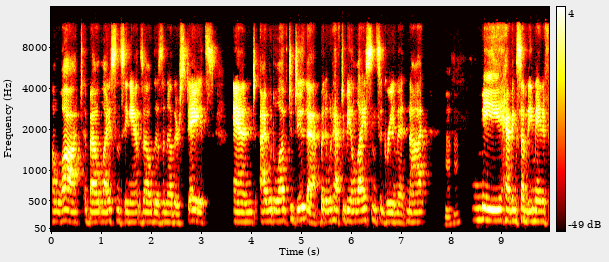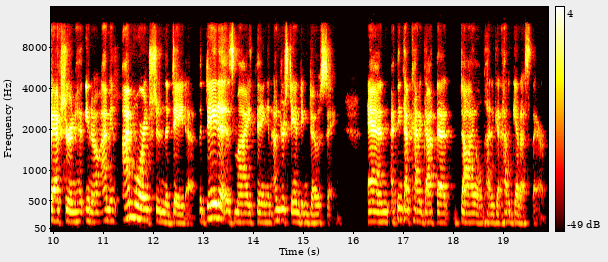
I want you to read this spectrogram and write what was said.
a lot about licensing Aunt Zelda's in other states. And I would love to do that, but it would have to be a license agreement, not mm-hmm. me having somebody manufacture. And, you know, I mean, I'm more interested in the data. The data is my thing and understanding dosing. And I think I've kind of got that dialed how to get how to get us there.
